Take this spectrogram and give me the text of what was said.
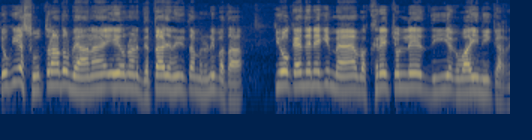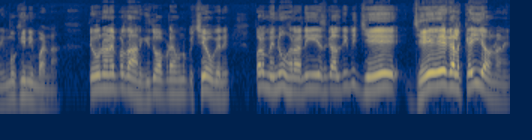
ਕਿਉਂਕਿ ਇਹ ਸੂਤਰਾਂ ਤੋਂ ਬਿਆਨ ਹੈ ਇਹ ਉਹਨਾਂ ਨੇ ਦਿੱਤਾ ਜਾਂ ਨਹੀਂ ਦਿੱਤਾ ਮੈਨੂੰ ਨਹੀਂ ਪਤਾ ਕਿ ਉਹ ਕਹਿੰਦੇ ਨੇ ਕਿ ਮੈਂ ਵੱਖਰੇ ਚੁੱਲ੍ਹੇ ਦੀ ਅਗਵਾਈ ਨਹੀਂ ਕਰਨੀ ਮੁਖੀ ਨਹੀਂ ਬਣਨਾ। ਤੇ ਉਹਨਾਂ ਨੇ ਪ੍ਰਧਾਨਗੀ ਤੋਂ ਆਪਣੇ ਆਪ ਨੂੰ ਪਿੱਛੇ ਹੋ ਗਏ ਨੇ। ਪਰ ਮੈਨੂੰ ਹੈਰਾਨੀ ਇਸ ਗੱਲ ਦੀ ਵੀ ਜੇ ਜੇ ਇਹ ਗੱਲ ਕਹੀ ਆ ਉਹਨਾਂ ਨੇ,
